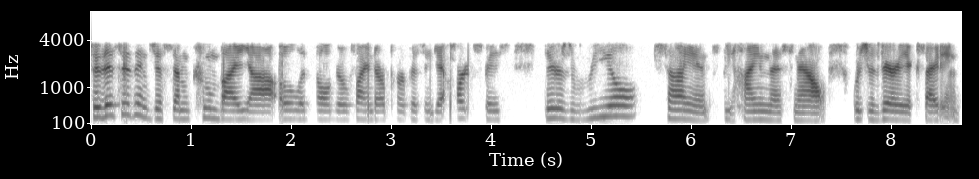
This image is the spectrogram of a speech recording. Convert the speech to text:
So this isn't just some kumbaya, oh, let's all go find our purpose and get heart space. There's real science behind this now, which is very exciting.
